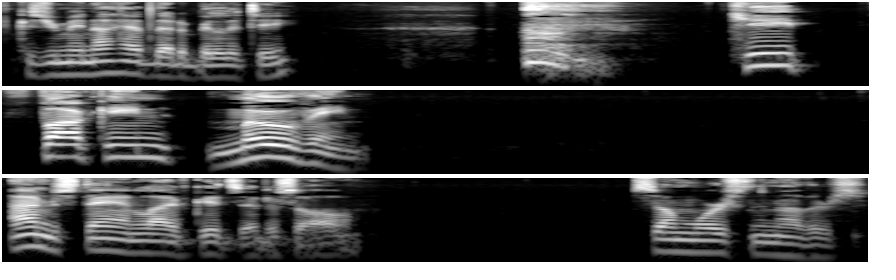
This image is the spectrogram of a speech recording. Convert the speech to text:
because you may not have that ability. Keep fucking moving. I understand life gets at us all some worse than others.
